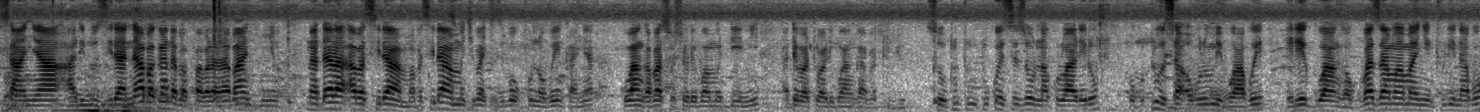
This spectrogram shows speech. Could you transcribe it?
sanya ali luzira n'abaganda baffe abalala bangi nnyo. Naddala abasiraamu. Abasiraamu kiba kizibu okufuna obwenkanya kubanga basosolebwa mu ddiini ate batwalibwa nga abatuju. So tukozeseza olunaku lwaleero okutuusa obulumi bwabwe eri eggwanga okubazaamu amaanyi tuli nabo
